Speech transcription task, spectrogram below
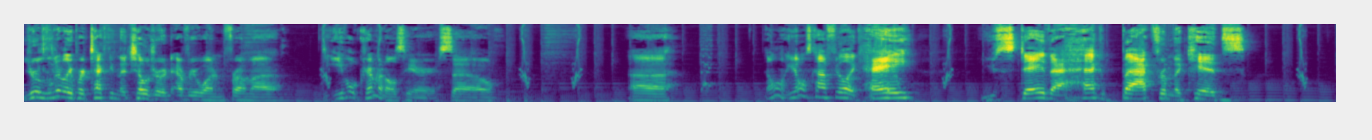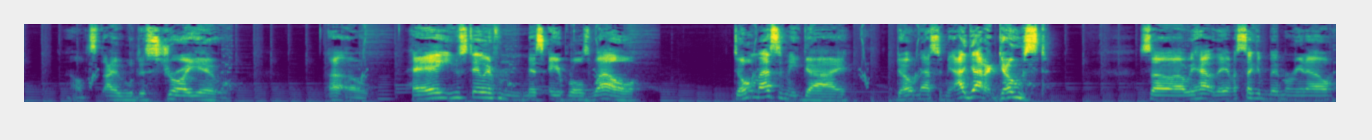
you're literally protecting the children, everyone, from, uh, the evil criminals here, so... Uh... You almost kind of feel like, hey, you stay the heck back from the kids. I'll, destroy you. Uh-oh. Hey, you stay away from Miss April as well. Don't mess with me, guy. Don't mess with me. I got a ghost! So, uh, we have, they have a second Miniremo.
